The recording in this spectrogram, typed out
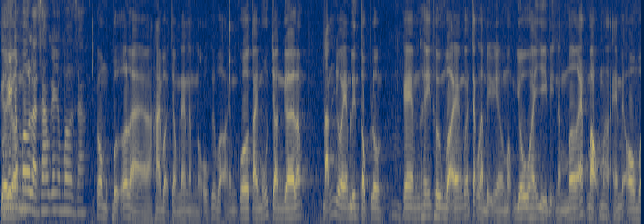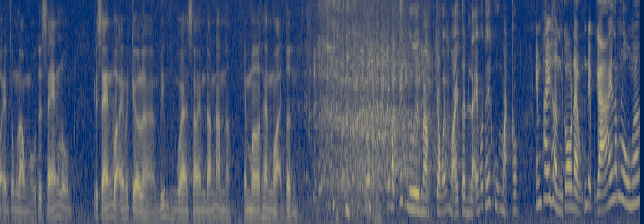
ghê gớm trong mơ là sao? Ghen trong mơ là sao? Có một bữa là hai vợ chồng đang nằm ngủ cái vợ em quơ tay múa chân ghê lắm đánh vô em liên tục luôn. Cái em thấy thương vợ em quá chắc là bị ờ, mộng du hay gì bị nằm mơ ác mộng á em mới ôm vợ em trong lòng ngủ tới sáng luôn. Cái sáng vợ em mới kêu là biết hôm qua sao em đánh anh không? Em mơ thấy anh ngoại tình. Nhưng mà cái người mà chồng em ngoại tình là em có thấy khuôn mặt không? Em thấy hình cô nào cũng đẹp gái lắm luôn á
